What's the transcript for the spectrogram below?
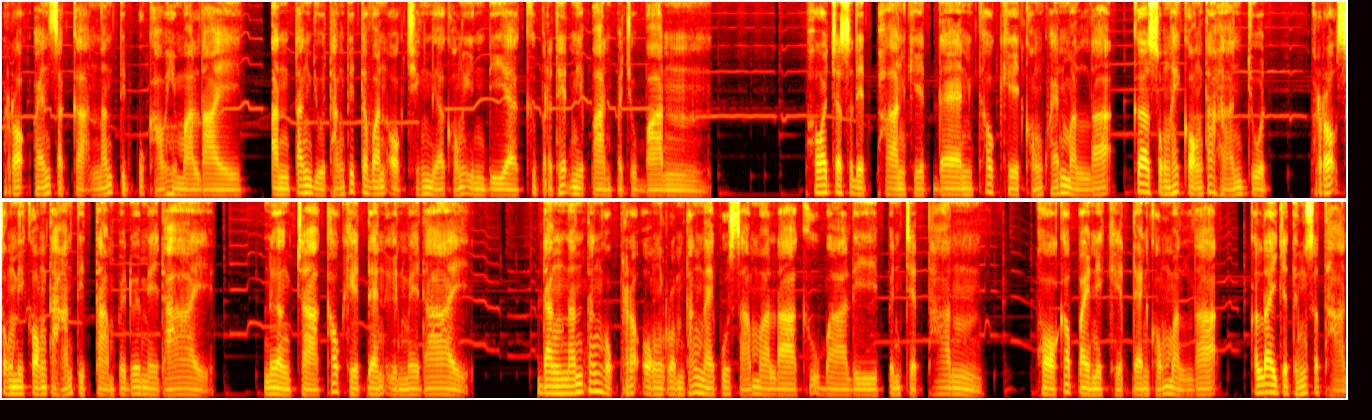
เพราะแคว้นสักกะนั้นติดภูเขาหิมาลัย อันตั้งอยู่ทางทิศตะวันออกเฉียงเหนือของอินเดีย คือประเทศเนปาลปัจจุบัน พอจะเสด็จผ่านเขตแดนเข้าเขตของแคว้นมัลละ ก็ทรงให้กองทหารหยุด เพราะทรงมีกองทหารติดตามไปด้วยไม่ได้ เนื่องจากเข้าเขตแดนอื่นไม่ได้ ดังนั้นทั้งหกพระองค์รวมทั้งนายภูสามาลาคืออุบาลีเป็นเจ็ดท่าน พอเข้าไปในเขตแดนของมัลละก็ไล่จะถึงสถาน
